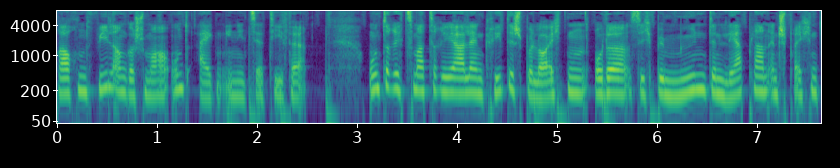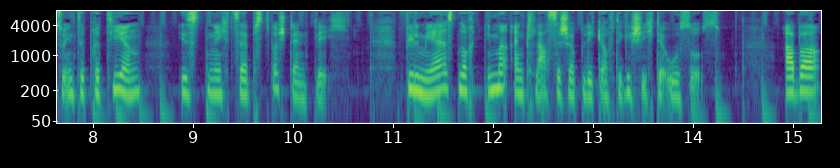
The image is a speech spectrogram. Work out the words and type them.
brauchen viel Engagement und Eigeninitiative. Unterrichtsmaterialien kritisch beleuchten oder sich bemühen, den Lehrplan entsprechend zu interpretieren, ist nicht selbstverständlich. Vielmehr ist noch immer ein klassischer Blick auf die Geschichte Usus. Aber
